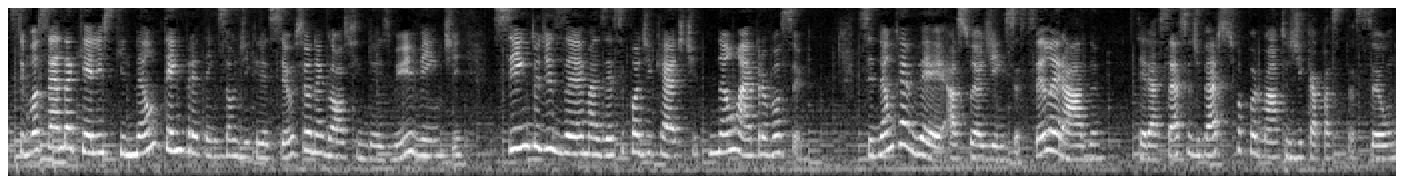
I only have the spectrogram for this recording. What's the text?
Se você é daqueles que não tem pretensão de crescer o seu negócio em 2020, sinto dizer, mas esse podcast não é para você. Se não quer ver a sua agência acelerada, ter acesso a diversos formatos de capacitação,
